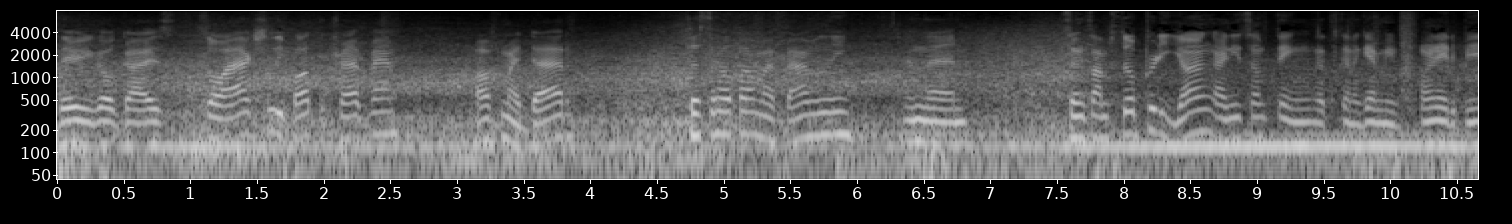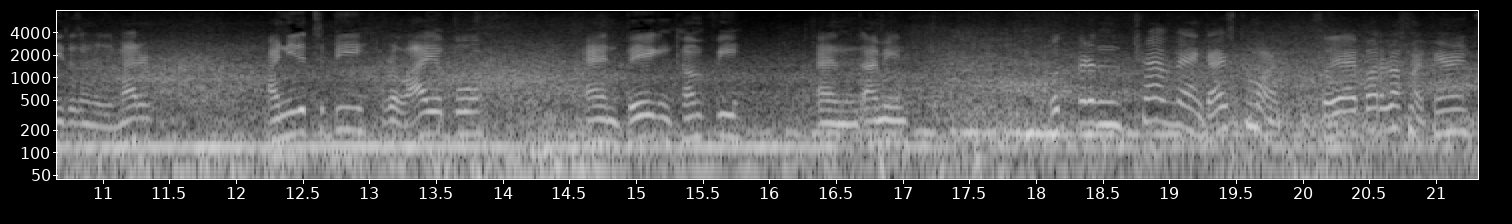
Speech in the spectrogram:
There you go, guys. So I actually bought the trap van off my dad just to help out my family, and then since I'm still pretty young, I need something that's gonna get me point A to B. It doesn't really matter. I need it to be reliable and big and comfy. And I mean, what's better than the trap van, guys? Come on. So yeah, I bought it off my parents.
